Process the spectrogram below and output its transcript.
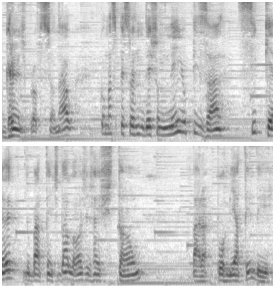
grande profissional, como as pessoas não deixam nem eu pisar sequer no batente da loja, já estão para por me atender.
